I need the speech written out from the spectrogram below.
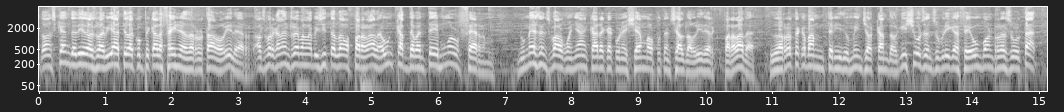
Doncs què hem de dir? Doncs l'Avià té la complicada feina de derrotar el líder. Els bergadans reben la visita del Paralada, un capdavanter molt ferm. Només ens val guanyar encara que coneixem el potencial del líder Paralada. La derrota que vam tenir diumenge al camp del Guíxols ens obliga a fer un bon resultat.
